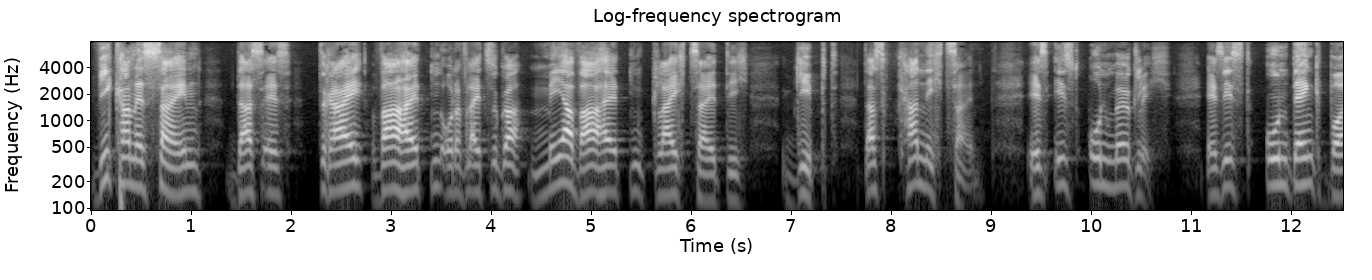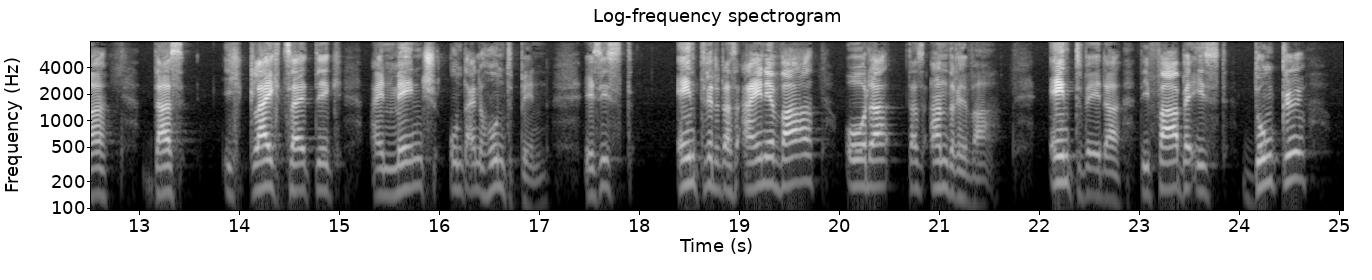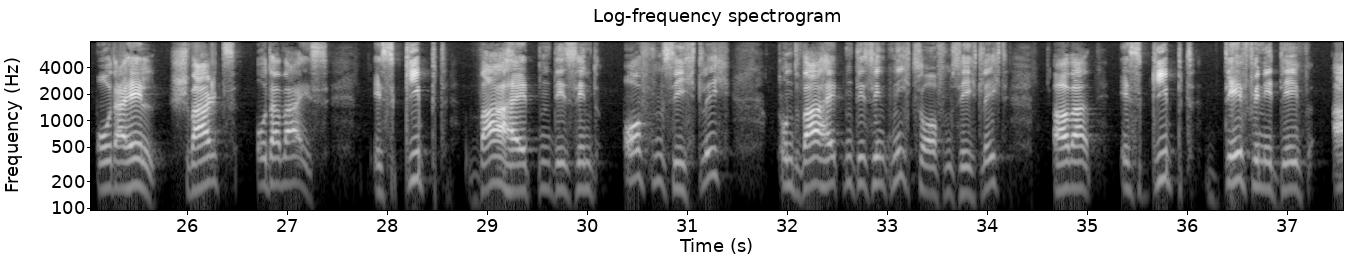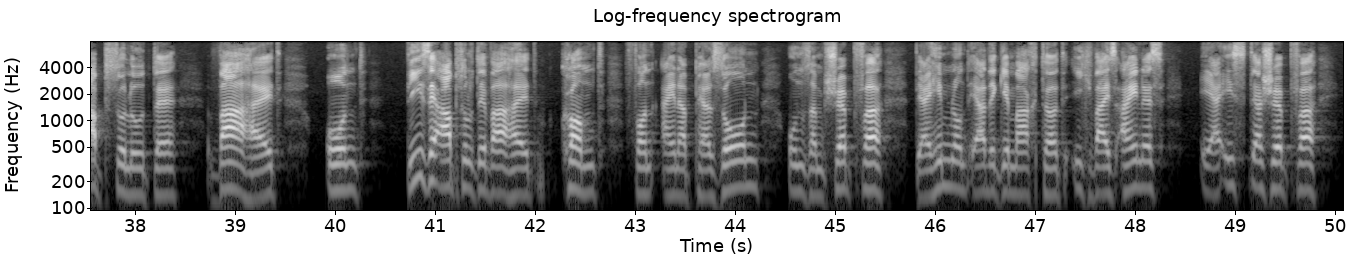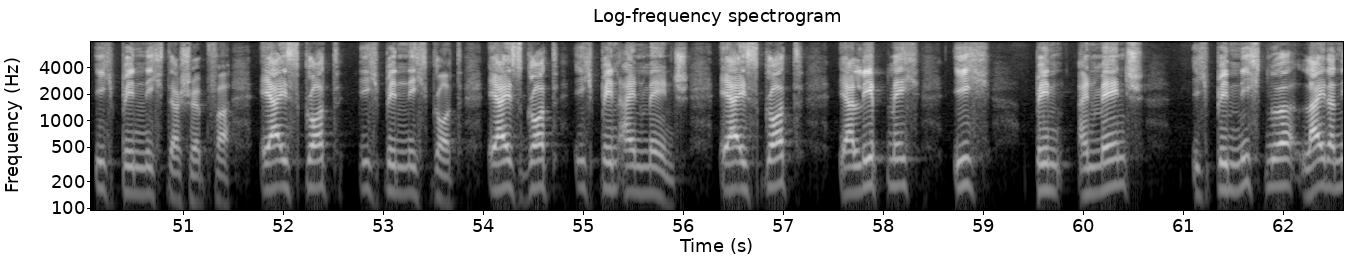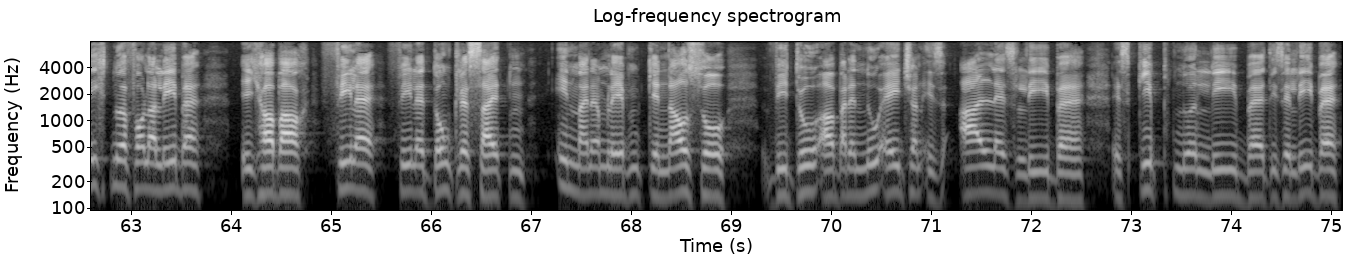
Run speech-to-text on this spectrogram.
Wie kann es sein, dass es drei Wahrheiten oder vielleicht sogar mehr Wahrheiten gleichzeitig gibt. Das kann nicht sein. Es ist unmöglich. Es ist undenkbar, dass ich gleichzeitig ein Mensch und ein Hund bin. Es ist entweder das eine wahr oder das andere wahr. Entweder die Farbe ist dunkel oder hell, schwarz oder weiß. Es gibt Wahrheiten, die sind offensichtlich und Wahrheiten, die sind nicht so offensichtlich, aber es gibt definitiv absolute Wahrheit und diese absolute Wahrheit kommt von einer Person, unserem Schöpfer, der Himmel und Erde gemacht hat. Ich weiß eines, er ist der Schöpfer, ich bin nicht der Schöpfer. Er ist Gott, ich bin nicht Gott. Er ist Gott, ich bin ein Mensch. Er ist Gott, er liebt mich, ich bin ein Mensch. Ich bin nicht nur, leider nicht nur voller Liebe, ich habe auch viele, viele dunkle Seiten in meinem Leben, genauso wie du. Aber bei den New Agern ist alles Liebe. Es gibt nur Liebe. Diese Liebe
